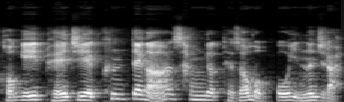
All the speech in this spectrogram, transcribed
거기 돼지의 큰 떼가 상곁에서 먹고 있는지라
